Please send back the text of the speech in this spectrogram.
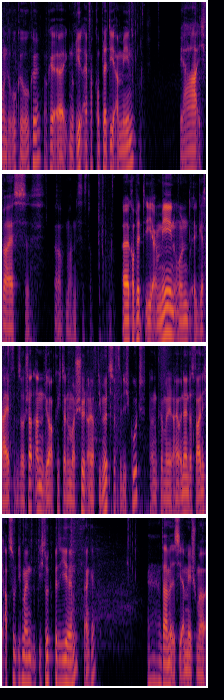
Und ruckel, ruckel. Okay, er ignoriert einfach komplett die Armeen. Ja, ich weiß. Oh Mann, ist das doch. Äh, komplett die Armeen und äh, gereift unsere Stadt an. Ja, kriegt dann nochmal schön einen auf die Mütze, finde ich gut. Dann können wir den... Oh nein, das war nicht absolut nicht mein... Ich drücke bitte hier hin. Danke. Äh, damit ist die Armee schon mal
